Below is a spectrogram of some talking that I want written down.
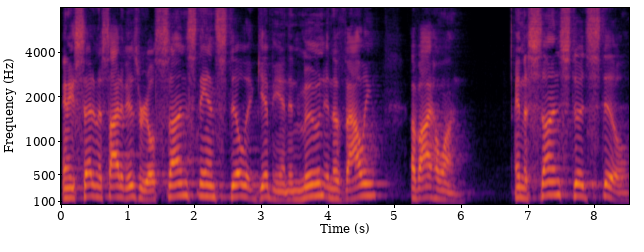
And he said in the sight of Israel, Sun stand still at Gibeon, and moon in the valley of Ajalon. And the sun stood still,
